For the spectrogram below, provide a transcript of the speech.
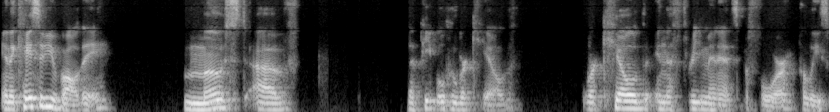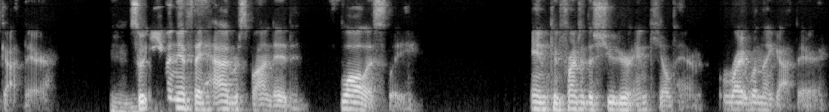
In the case of Uvalde, most of the people who were killed were killed in the three minutes before police got there. Mm-hmm. So even if they had responded flawlessly and confronted the shooter and killed him right when they got there,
